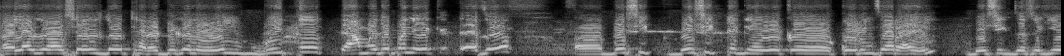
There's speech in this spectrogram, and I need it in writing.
पहिला जो असेल तो थेरटिकल होईल. विथ त्यामध्ये पण एक ऍज अ बेसिक बेसिक एक कोडिंगचा राहील. बेसिक जसं की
